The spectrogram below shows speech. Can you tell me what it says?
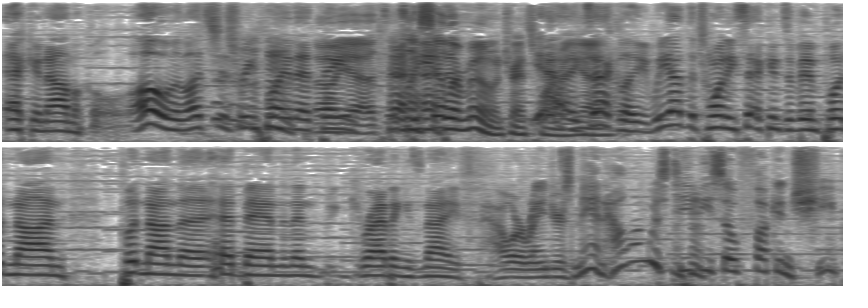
economical. Oh, let's just replay that oh, thing. Oh yeah, it's, it's like Sailor Moon transforming. Yeah, exactly. We got the 20 seconds of him putting on putting on the headband and then grabbing his knife. Power Rangers. Man, how long was TV so fucking cheap?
